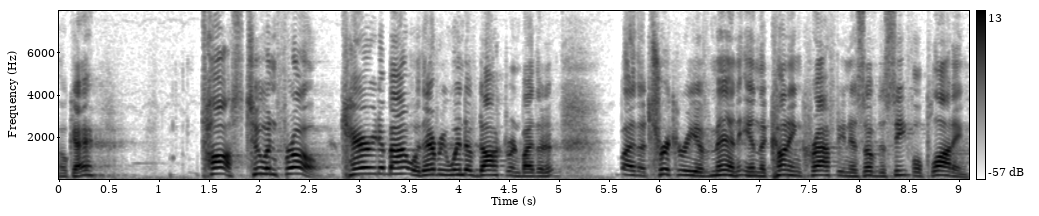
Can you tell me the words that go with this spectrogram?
okay? Tossed to and fro, carried about with every wind of doctrine by the, by the trickery of men in the cunning craftiness of deceitful plotting.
